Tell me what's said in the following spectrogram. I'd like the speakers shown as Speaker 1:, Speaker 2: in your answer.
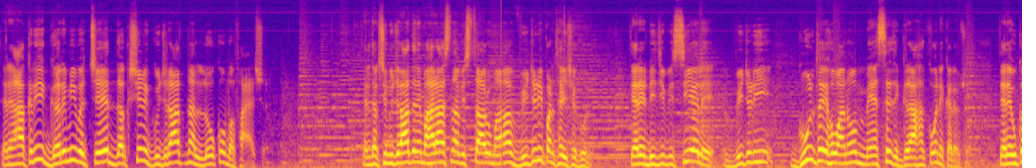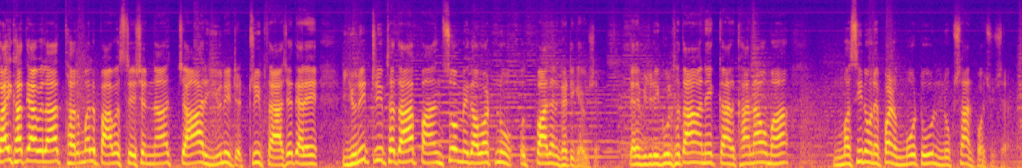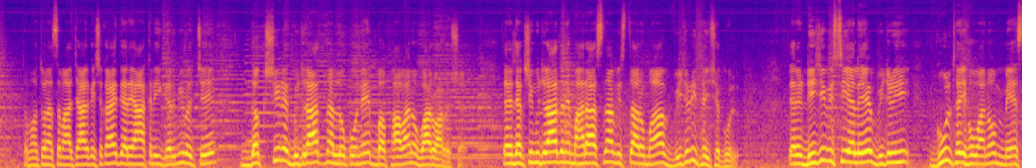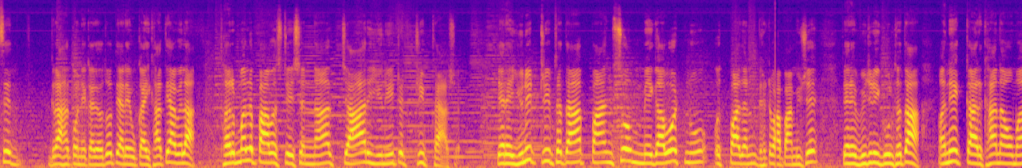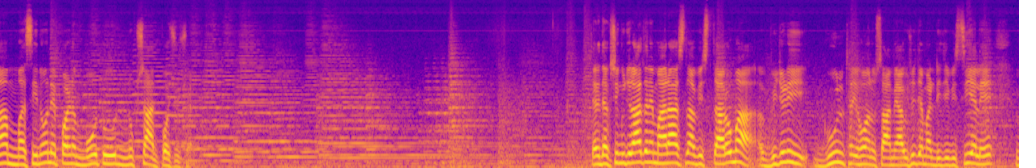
Speaker 1: ત્યારે આકરી ગરમી વચ્ચે દક્ષિણ ગુજરાતના લોકો બફાયા છે. ત્યારે દક્ષિણ ગુજરાત અને મહારાષ્ટ્રના વિસ્તારોમાં વીજળી પણ થઈ છે ગુલ ત્યારે ડીજીવીસીએલે વીજળી ગુલ થઈ હોવાનો મેસેજ ગ્રાહકોને કર્યો છે. ત્યારે ઉકાઈ ખાતે આવેલા થર્મલ પાવર સ્ટેશનના ચાર યુનિટ ટ્રીપ થયા છે. ત્યારે યુનિટ ટ્રીપ થતાં પાંચસો મેગાવોટનું ઉત્પાદન ઘટી ગયું છે. ત્યારે વીજળી ગુલ થતાં અનેક કારખાનાઓમાં મશીનોને પણ મોટું નુકસાન પહોંચ્યું છે. તો મહત્વના સમાચાર કહી શકાય, ત્યારે આકરી ગરમી વચ્ચે દક્ષિણ ગુજરાતના લોકોને બફાવાનો વારો આવ્યો છે. ત્યારે દક્ષિણ ગુજરાત અને મહારાષ્ટ્રના વિસ્તારોમાં વીજળી થઈ છે ગુલ ત્યારે ડીજીવીસીએલે વીજળી ગુલ થઈ હોવાનો મેસેજ ગ્રાહકોને કર્યો હતો. ત્યારે ઉકાઈ ખાતે આવેલા થર્મલ પાવર સ્ટેશનના ચાર યુનિટ ટ્રીપ થયા છે. ત્યારે યુનિટ ટ્રીપ થતાં પાંચસો મેગાવોટનું ઉત્પાદન ઘટવા પામ્યું છે. ત્યારે વીજળી ગુલ થતાં અનેક કારખાનાઓમાં મશીનોને પણ મોટું નુકસાન પહોંચ્યું છે. ત્યારે દક્ષિણ ગુજરાત અને મહારાષ્ટ્રના વિસ્તારોમાં વીજળી ગુલ થઈ હોવાનું સામે આવ્યું છે, જેમાં ડીજીવીસીએલે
